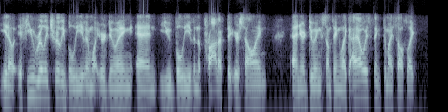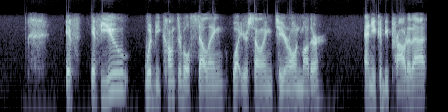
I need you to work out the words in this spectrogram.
you know, if you really truly believe in what you're doing and you believe in the product that you're selling and you're doing something like, I always think to myself, like, if, if you would be comfortable selling what you're selling to your own mother and you could be proud of that,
